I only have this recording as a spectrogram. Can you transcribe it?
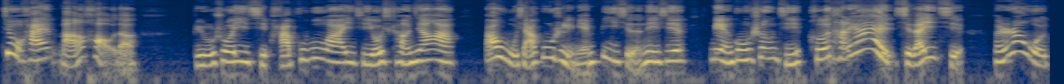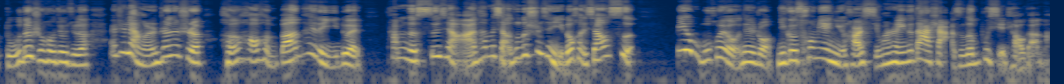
就还蛮好的。比如说一起爬瀑布啊，一起游长江啊。把武侠故事里面必写的那些练功升级和谈恋爱写在一起，反正让我读的时候就觉得，哎，这两个人真的是很好、很般配的一对。他们的思想啊，他们想做的事情也都很相似，并不会有那种一个聪明女孩喜欢上一个大傻子的不协调感嘛。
